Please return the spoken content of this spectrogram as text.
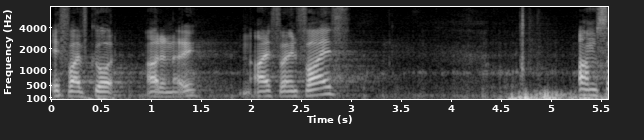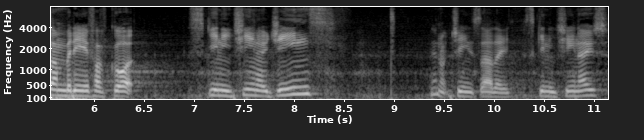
if I've got, I don't know, an iPhone 5. I'm somebody if I've got skinny chino jeans. They're not jeans, are they? Skinny chinos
